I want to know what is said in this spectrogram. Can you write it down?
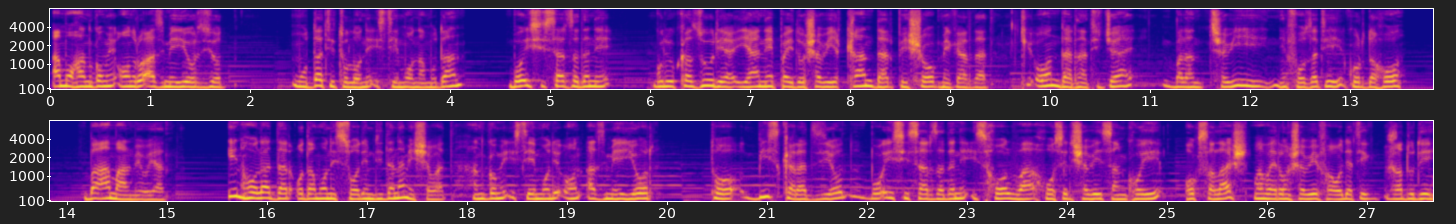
Аммо ҳангоми онро аз меъёр зиёд муддати тӯлонӣ истеъмол намуданд боиси сар задани глюказурия яъне пайдошавии қанд дар пешоб мегардад ки он дар натиҷа баландшавии нифозати гурдаҳо ба амал меояд. Ин ҳолат дар одамони солим дида намешавад. Ҳангоми истеъмоли он аз меъёр то бист карат зиёд боиси сар задани изҳол ва ҳосилшавии сангҳои оксалаш ва вайроншавии фаъолияти ғадуди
